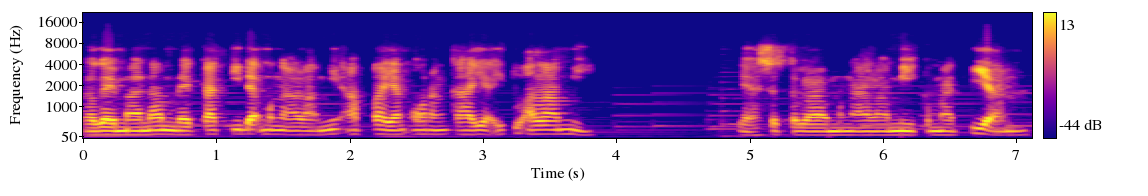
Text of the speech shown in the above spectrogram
bagaimana mereka tidak mengalami apa yang orang kaya itu alami ya setelah mengalami kematian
